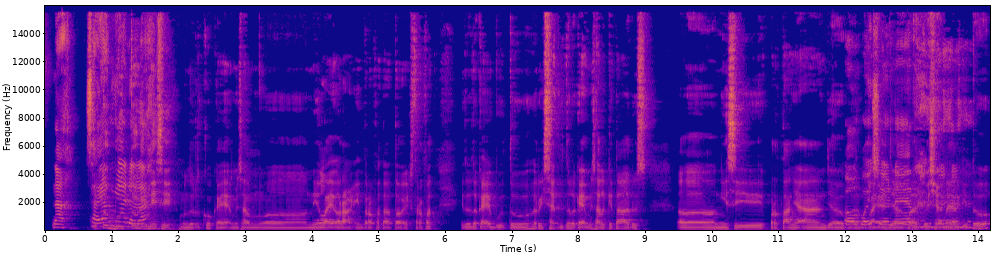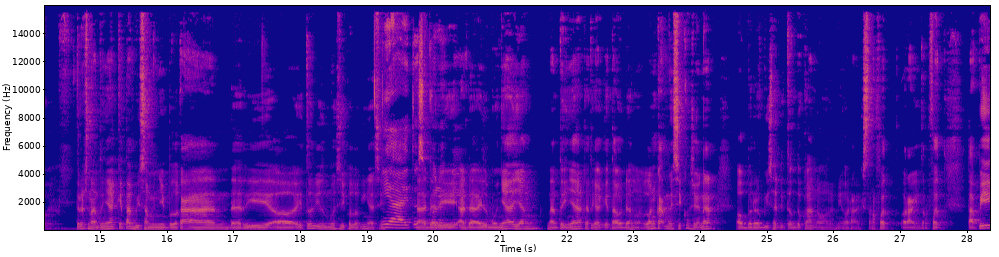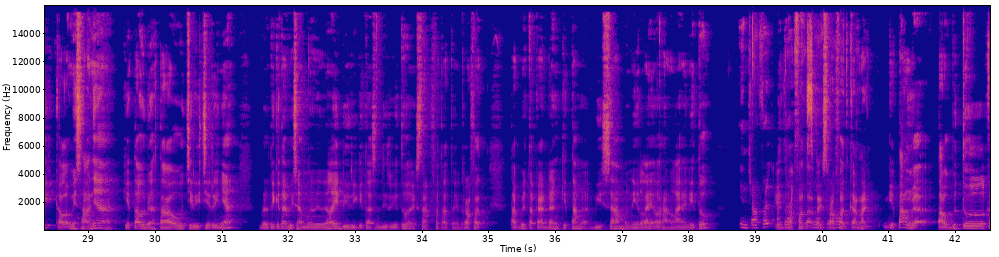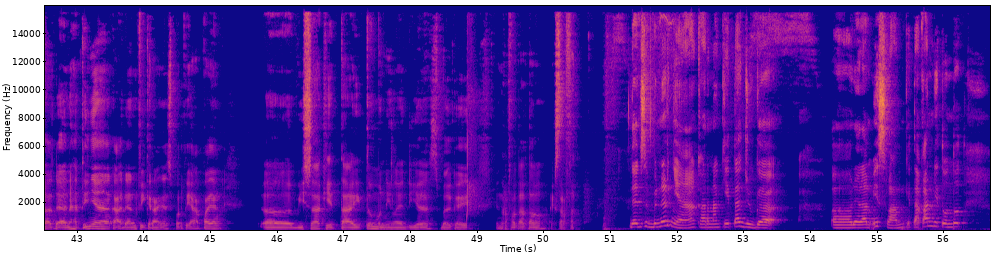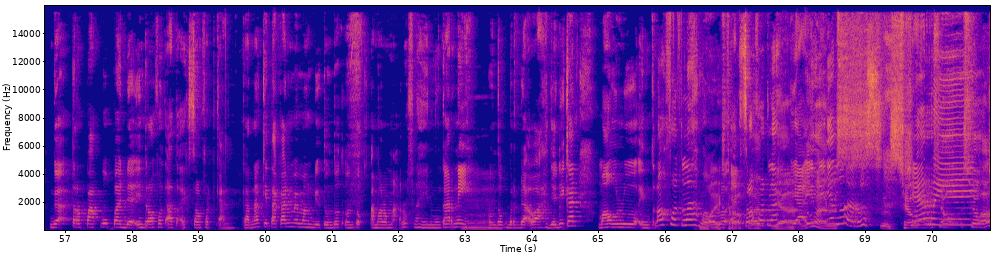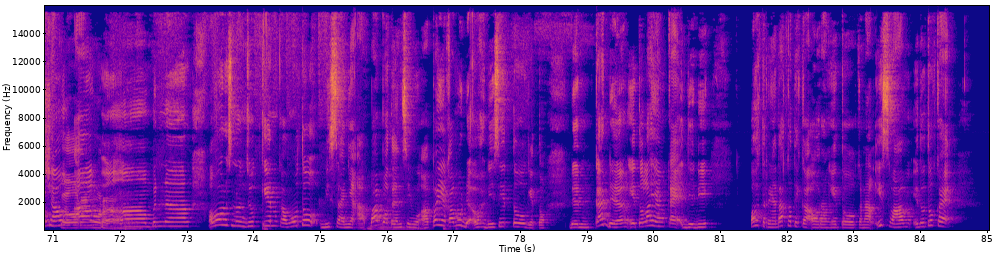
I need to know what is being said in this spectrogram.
Nah, sayangnya itu butuh adalah ini sih menurutku kayak misal menilai orang introvert atau extrovert itu tuh kayak butuh riset gitu loh. Kayak misal kita harus eh, ngisi pertanyaan jawaban Oh, pertanyaan jawaban kuesioner gitu terus nantinya kita bisa menyimpulkan dari eh, itu ilmu psikologi nggak sih ya itu Nah, dari ada ilmunya yang nantinya ketika kita udah lengkap ngisi kuesioner, oh baru bisa ditentukan oh ini orang ekstrovert, orang introvert. Tapi kalau misalnya kita udah tahu ciri-cirinya, berarti kita bisa menilai diri kita sendiri itu ekstrovert atau introvert. Tapi terkadang kita nggak bisa menilai orang lain itu introvert, introvert atau ekstrovert karena kita nggak tahu betul keadaan hatinya, keadaan pikirannya seperti apa yang eh, bisa kita itu menilai dia sebagai introvert atau ekstrovert. Dan sebenarnya karena kita juga eh, dalam Islam kita kan dituntut nggak terpaku pada introvert atau extrovert kan karena kita kan memang dituntut untuk amar ma'ruf nahi mungkar nih Hmm. untuk berdakwah jadi kan mau lu introvert lah mau, lu extrovert lah ya, lu intinya lu harus show, sharing show, show off show up, orang-orang. heeh, bener kamu harus nunjukin kamu tuh bisanya Hmm. apa potensimu apa ya kamu dakwah di situ gitu dan kadang itulah yang kayak jadi oh ternyata ketika orang itu kenal Islam itu tuh kayak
